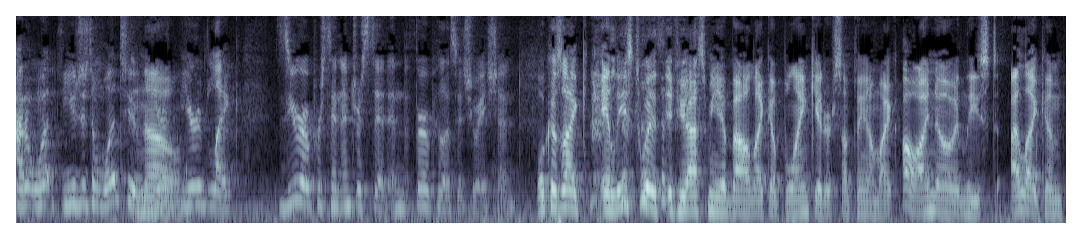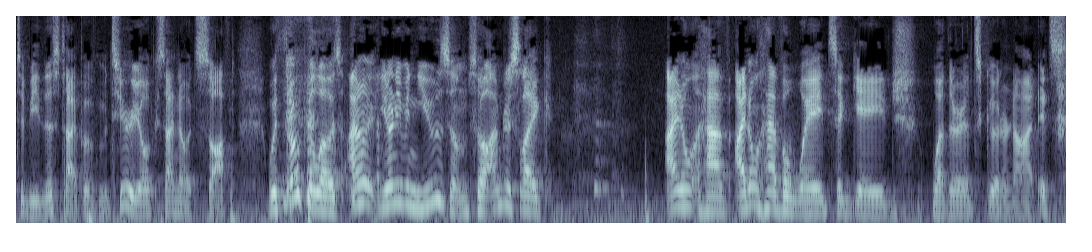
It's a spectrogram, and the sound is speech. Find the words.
I don't want. You just don't want to. No. You're, you're like zero percent interested in the throw pillow situation. Well, because like at least with if you ask me about like a blanket or something, I'm like, oh, I know at least I like them to be this type of material because I know it's soft. With throw pillows, I don't you don't even use them, so I'm just like, I don't have I don't have a way to gauge whether it's good or not. It's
